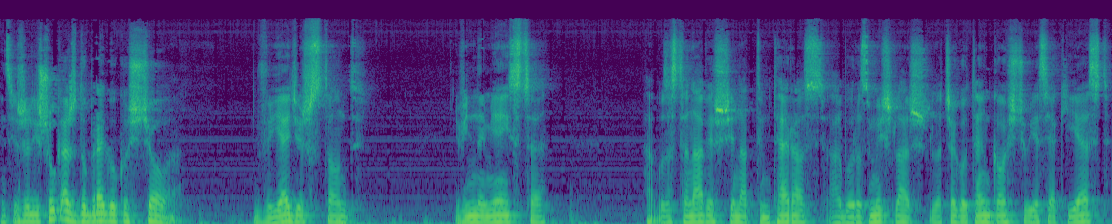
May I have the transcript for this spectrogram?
Więc jeżeli szukasz dobrego kościoła, wyjedziesz stąd w inne miejsce, albo zastanawiasz się nad tym teraz, albo rozmyślasz, dlaczego ten kościół jest jaki jest,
